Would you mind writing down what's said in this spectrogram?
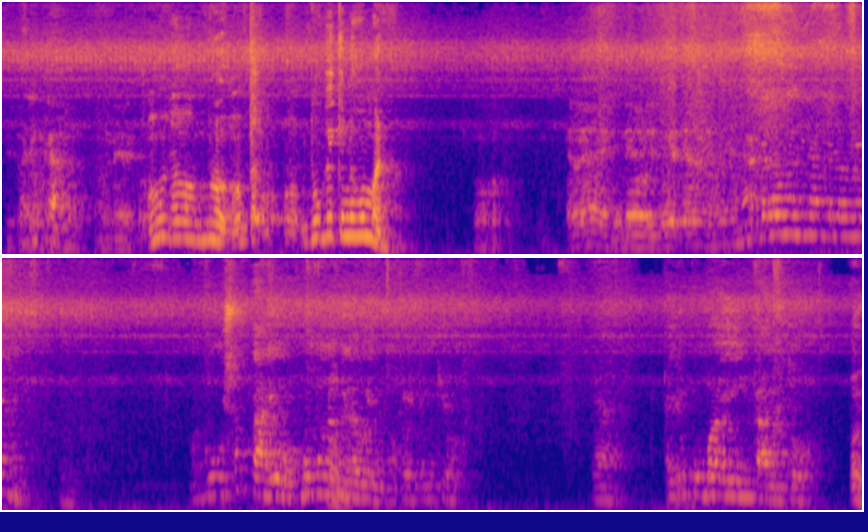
Dito Balik na ka. ako. Ang nere ko. Oh, no, bro. Oh, Dugay kinahuman. Oo, kap- Ano yan? Hindi na ulit-ulit yan. Ano yan? Ginagalaw na ginagalaw na yan eh. Mag-uusap tayo, huwag mo munang Hmm. galawin. Okay, thank you. Yan. Kayo po ba ay engkanto? Uy,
